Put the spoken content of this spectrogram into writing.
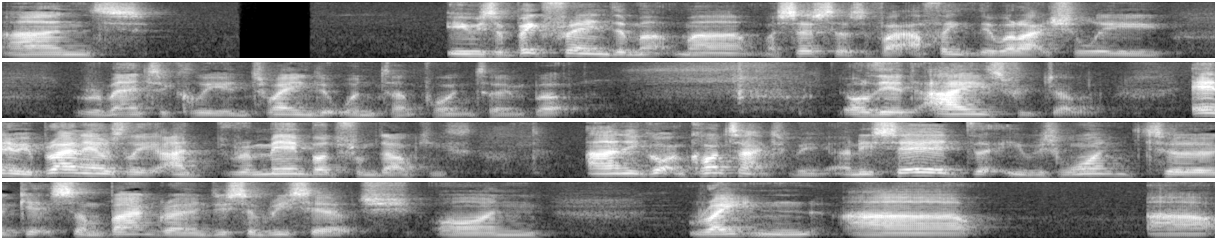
And he was a big friend of my, my, my sister's. In fact, I think they were actually romantically entwined at one point in time. But or they had eyes for each other. Anyway, Brian Elsley, I remembered from Dalkeith, and he got in contact with me, and he said that he was wanting to get some background, do some research on writing a, a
